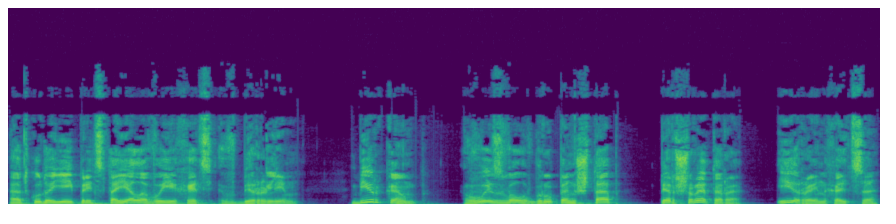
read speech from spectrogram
откуда ей предстояло выехать в Берлин. Биркамп вызвал в группенштаб Першретера и Рейнхальца.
